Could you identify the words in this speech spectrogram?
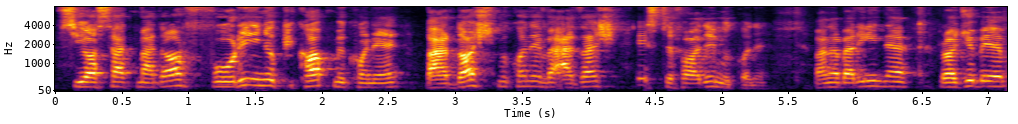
سیاستمدار فوری اینو پیکاپ می‌کنه برداشت می‌کنه و ازش استفاده می‌کنه. بنابراین راجع به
